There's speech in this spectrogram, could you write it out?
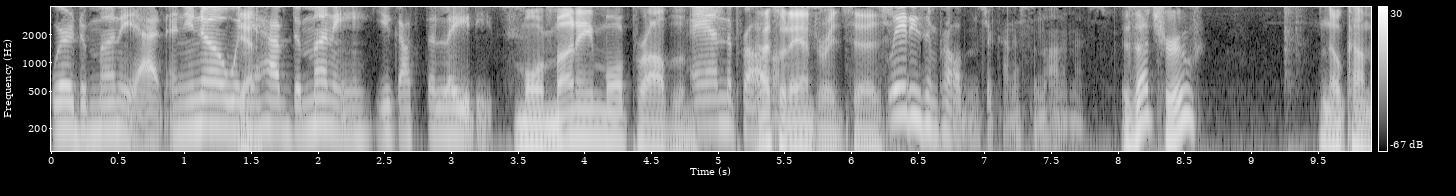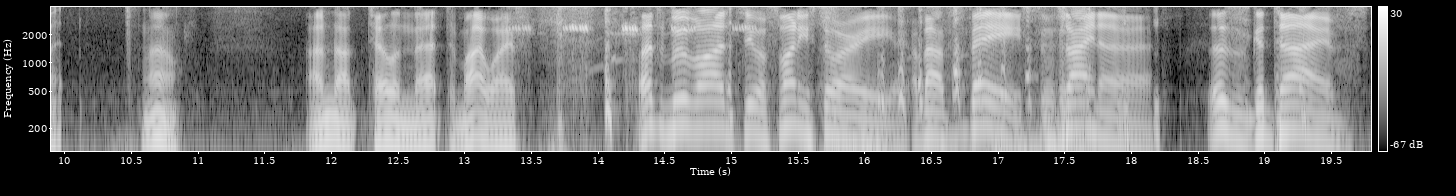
where the money at. And you know, when Yeah. you have the money, you got the ladies. More money, more problems. And the problems. That's what Android says. Ladies and problems are kind of synonymous. Is that true? no comment. Wow. I'm not telling that to my wife. Let's move on to a funny story about space and China. This is good times.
